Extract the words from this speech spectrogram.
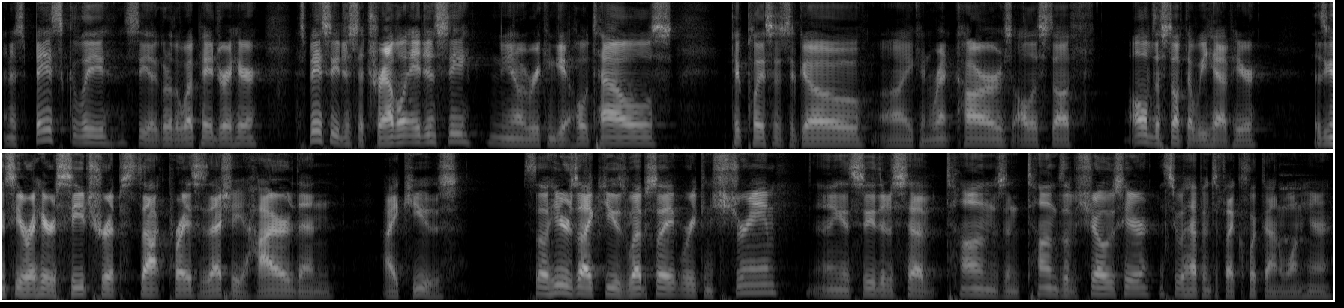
and it's basically, let's see, I'll go to the webpage right here. It's basically just a travel agency, you know, where you can get hotels, pick places to go, uh, you can rent cars, all this stuff, all of the stuff that we have here. As you can see right here, Ctrip stock price is actually higher than IQ's. So here's IQ's website where you can stream. And you can see they just have tons and tons of shows here. Let's see what happens if I click on one here.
